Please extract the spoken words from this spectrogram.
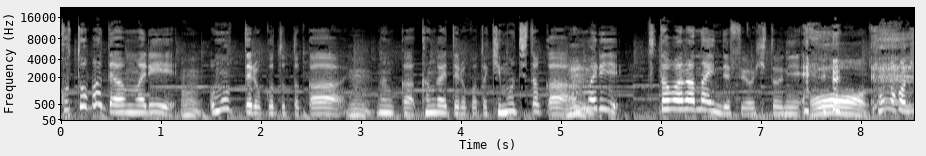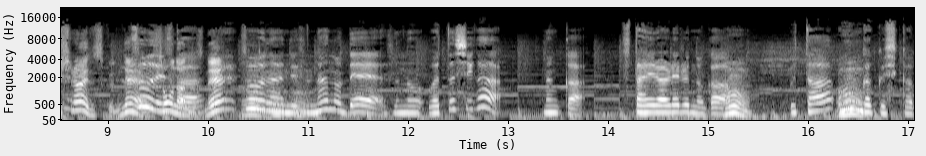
言葉であんまりうん。思ってることとか、うん。なんか考えてること気持ちとか、うん。あんまり伝わらないんですよ人に。そんな感じしないですけどね。そうなんですね。そうなんです、うん。なのでその私がなんか伝えられるのが、うん。歌、うん。音楽しか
